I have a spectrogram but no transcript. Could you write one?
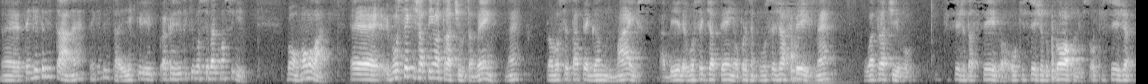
É, tem que acreditar, né? Tem que acreditar. E acredita que você vai conseguir. Bom, vamos lá. É, você que já tem o atrativo também, né? Para você estar tá pegando mais abelha, você que já tem, ou por exemplo, você já fez, né? O atrativo, que seja da seiva, ou que seja do própolis, ou que seja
